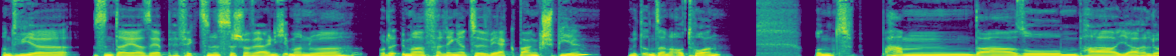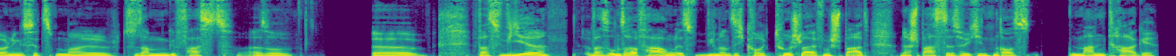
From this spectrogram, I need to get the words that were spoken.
Und wir sind da ja sehr perfektionistisch, weil wir eigentlich immer nur oder immer verlängerte Werkbank spielen mit unseren Autoren und haben da so ein paar Jahre Learnings jetzt mal zusammengefasst. Also äh, was wir, was unsere Erfahrung ist, wie man sich Korrekturschleifen spart. Und da sparst du natürlich hinten raus Manntage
